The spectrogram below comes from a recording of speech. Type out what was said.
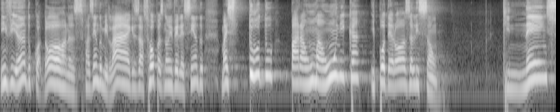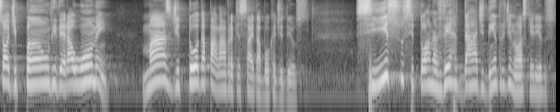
enviando codornas, fazendo milagres, as roupas não envelhecendo, mas tudo para uma única e poderosa lição: que nem só de pão viverá o homem, mas de toda a palavra que sai da boca de Deus. Se isso se torna verdade dentro de nós, queridos,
